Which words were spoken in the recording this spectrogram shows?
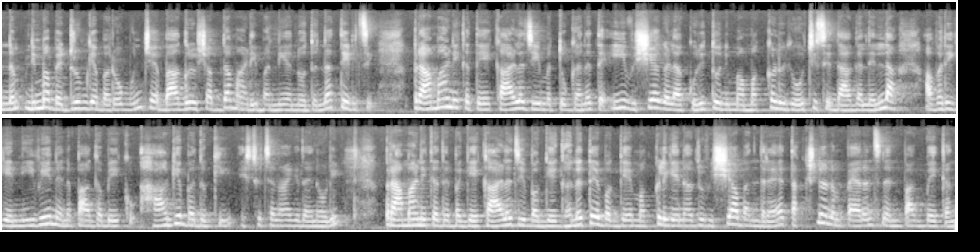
ನಮ್- ನಿಮ್ಮ ಬೆಡ್ರೂಮ್ಗೆ ಬರೋ ಮುಂಚೆ ಬಾಗಿಲು ಶಬ್ದ ಮಾಡಿ ಬನ್ನಿ ಅನ್ನೋದನ್ನು ತಿಳಿಸಿ. ಪ್ರಾಮಾಣಿಕತೆ, ಕಾಳಜಿ ಮತ್ತು ಘನತೆ ಈ ವಿಷಯಗಳ ಕುರಿತು ನಿಮ್ಮ ಮಕ್ಕಳು ಯೋಚಿಸಿದಾಗಲೆಲ್ಲ ಅವರಿಗೆ ನೀವೇ ನೆನಪಾಗಬೇಕು. ಹಾಗೆ ಬದುಕಿ, ಎಷ್ಟು ಚೆನ್ನಾಗಿದೆ ನೋಡಿ. ಪ್ರಾಮಾಣಿಕತೆ ಬಗ್ಗೆ, ಕಾಳಜಿ ಬಗ್ಗೆ, ಘನತೆ ಬಗ್ಗೆ ಮಕ್ಕಳಿಗೆ ಏನಾದರೂ ವಿಷಯ ಬಂದರೆ ತಕ್ಷಣ ನಮ್ಮ ಪೇರೆಂಟ್ಸ್ ನೆನಪಾಗಬೇಕಂತೆ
